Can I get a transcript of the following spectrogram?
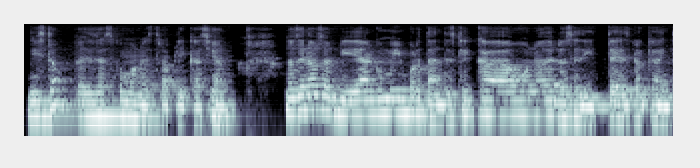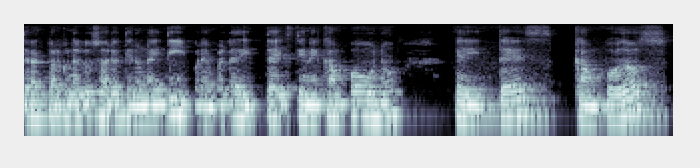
¿Listo? Entonces esa es como nuestra aplicación. No se nos olvide algo muy importante, es que cada uno de los edit text, lo que va a interactuar con el usuario, tiene un ID. Por ejemplo, el edit text tiene campo 1, edit text campo 2,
